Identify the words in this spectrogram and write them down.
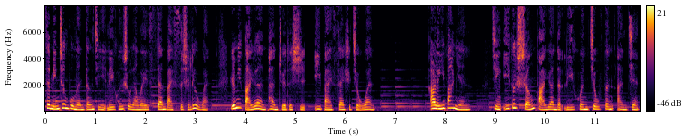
在民政部门登记离婚数量为三百四十六万，人民法院判决的是一百三十九万。二零一八年，仅一个省法院的离婚纠纷案件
